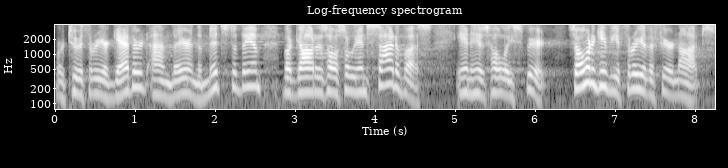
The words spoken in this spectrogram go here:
Where two or three are gathered, I'm there in the midst of them, but God is also inside of us in His Holy Spirit. So I want to give you three of the fear nots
